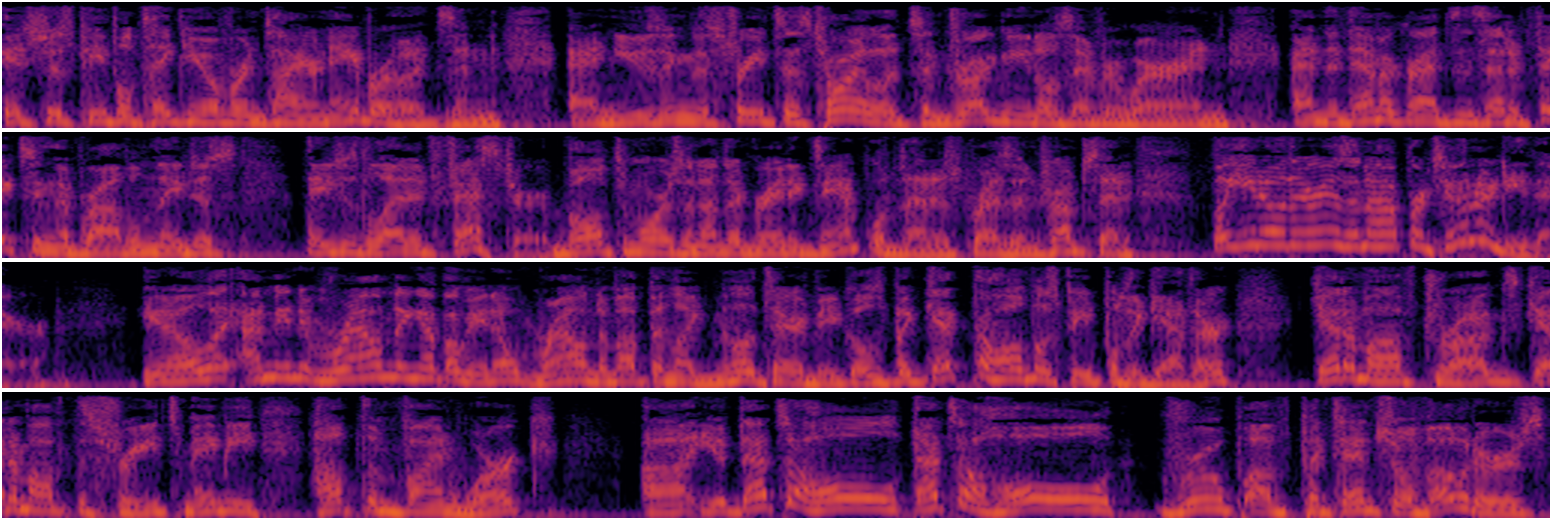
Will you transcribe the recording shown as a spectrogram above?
It's just people taking over entire neighborhoods and and using the streets as toilets and drug needles everywhere. And and the Democrats, instead of fixing the problem, they just they just let it fester. Baltimore is another great example of that, as President Trump said. But you know, there is an opportunity there. You know, like, I mean, rounding up, okay, don't round them up in like military vehicles, but get the homeless people together, get them off drugs, get them off the streets, maybe help them find work. Uh, you, that's a whole, that's a whole group of potential voters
